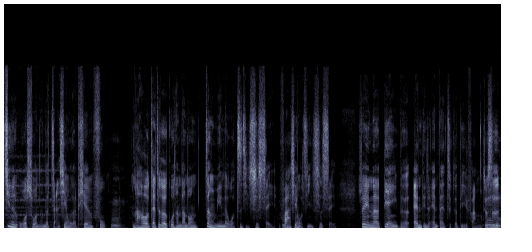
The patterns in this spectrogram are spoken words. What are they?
尽我所能的展现我的天赋，然后在这个过程当中证明了我自己是谁，发现我自己是谁，所以呢，电影的 ending 就 end 在这个地方，就是。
